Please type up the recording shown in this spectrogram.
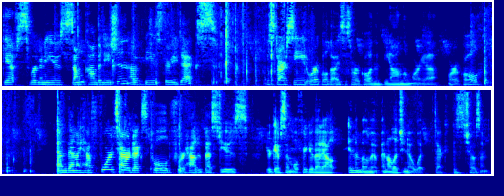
gifts, we're going to use some combination of these three decks. The Star Seed Oracle, the Isis Oracle, and the Beyond Lemuria Oracle. And then I have four tarot decks pulled for how to best use your gifts, and we'll figure that out in the moment, and I'll let you know what deck is chosen.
